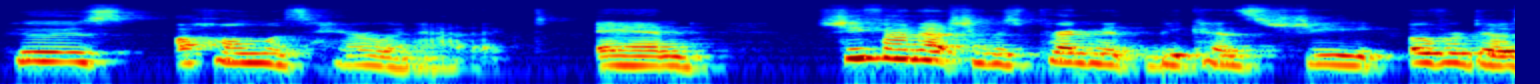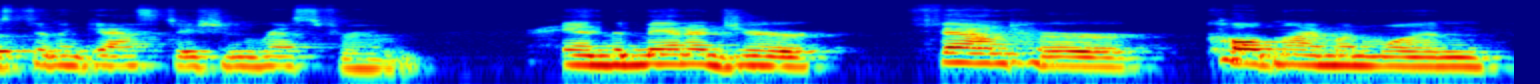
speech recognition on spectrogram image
who's a homeless heroin addict. And she found out she was pregnant because she overdosed in a gas station restroom. And the manager found her, called 911,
